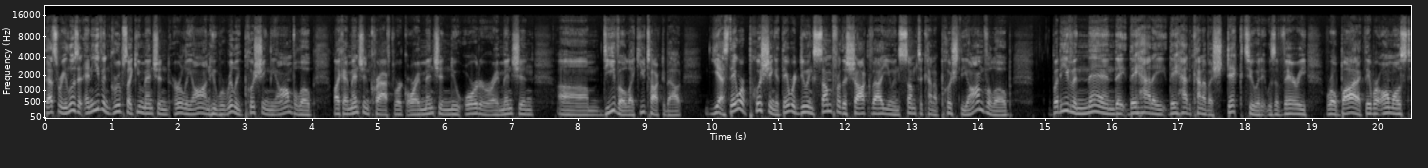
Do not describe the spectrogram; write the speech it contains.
that's where you lose it. And even groups like you mentioned early on who were really pushing the envelope, like I mentioned Kraftwerk or I mentioned New Order or I mentioned um, Devo, like you talked about. Yes, they were pushing it. They were doing some for the shock value and some to kind of push the envelope. But even then, they they had a they had kind of a shtick to it. It was a very robotic. They were almost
